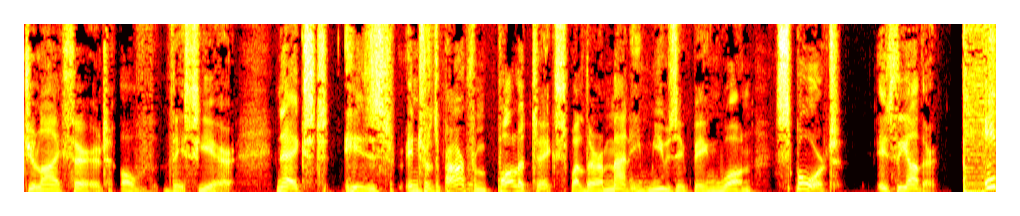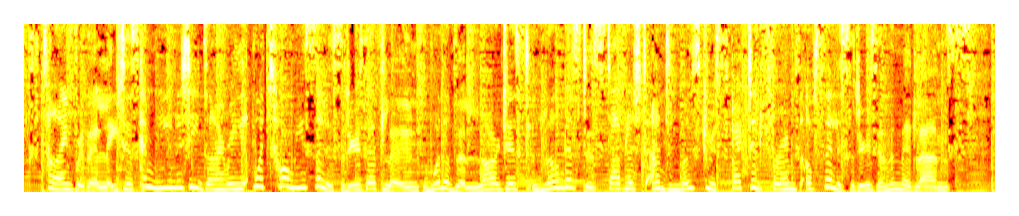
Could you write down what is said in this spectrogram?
July 3rd of this year. Next, his interest, apart from politics, well, there are many, music being one, sport is the other. It's time for the latest community diary with Tormy Solicitors Athlone, one of the largest, longest established, and most respected firms of solicitors in the Midlands.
